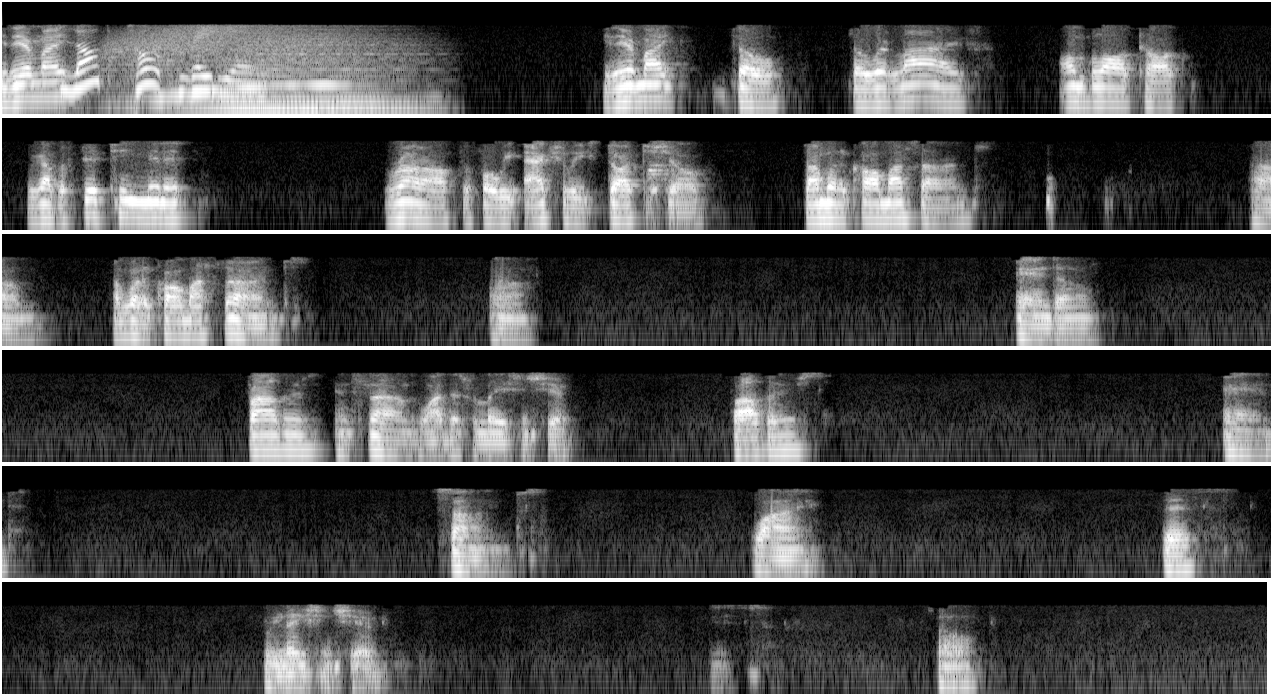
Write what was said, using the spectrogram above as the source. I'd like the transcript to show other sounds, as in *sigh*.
You there, Mike? Blog Talk Radio. You there, Mike? So, so we're live on Blog Talk. We have a 15-minute runoff before we actually start the show. So I'm going to call my sons. Um, I'm going to call my sons. Um, and um, fathers and sons want this relationship. Fathers and sons. Why? This relationship is so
